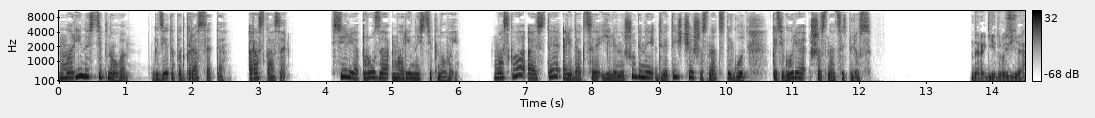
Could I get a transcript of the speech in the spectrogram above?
Марина Степнова. Где-то под Гроссетто. Рассказы. Серия проза Марины Степновой. Москва, АСТ, редакция Елены Шубиной, 2016 год, категория 16+. Дорогие друзья,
